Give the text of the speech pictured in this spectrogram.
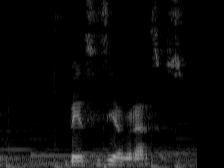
Besos y abrazos.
